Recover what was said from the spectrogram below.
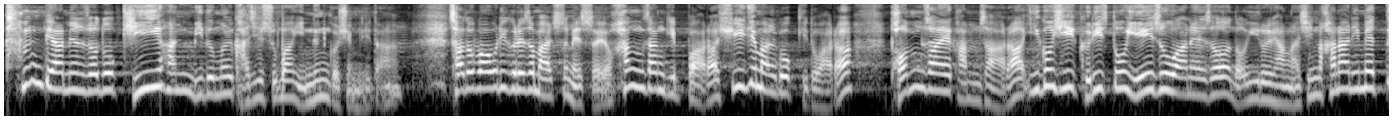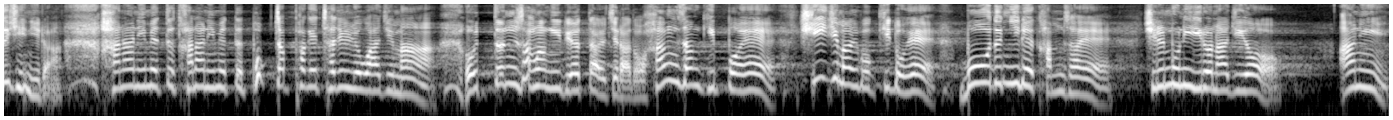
탐대하면서도 기이한 믿음을 가질 수가 있는 것입니다. 사도 바울이 그래서 말씀했어요. 항상 기뻐하라, 쉬지 말고 기도하라, 범사에 감사하라. 이것이 그리스도 예수 안에서 너희를 향하신 하나님의 뜻이니라. 하나님의 뜻, 하나님의 뜻 복잡하게 찾으려고 하지 마. 어떤 상황이 되었다 할지라도 항상 기뻐해. 쉬지 말고 기도해. 모든 일에 감사해. 질문이 일어나지요. 아니,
